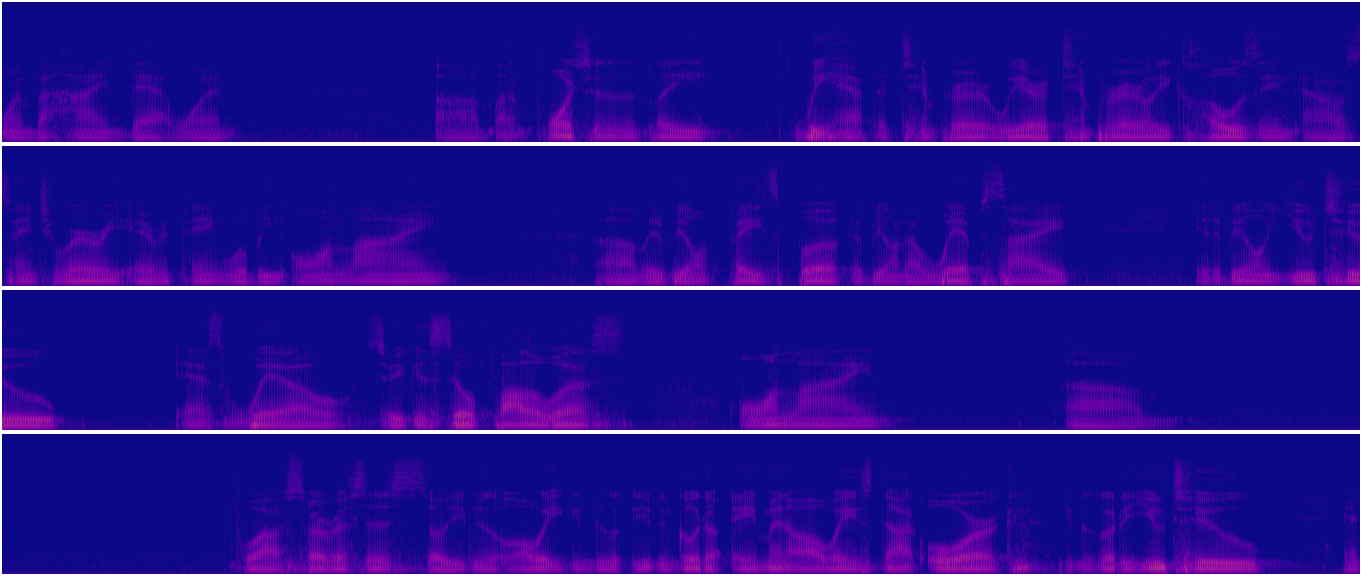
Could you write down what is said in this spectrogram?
one behind that one. Um, unfortunately, we have to tempor- we are temporarily closing our sanctuary. Everything will be online. Um, it'll be on Facebook. It'll be on our website. It'll be on YouTube as well. So you can still follow us online um, for our services. So you can always you can go, you can go to amenalways.org. You can go to YouTube and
